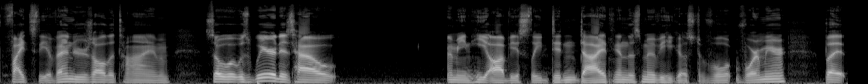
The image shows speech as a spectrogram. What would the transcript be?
fights the Avengers all the time. So what was weird is how, I mean, he obviously didn't die at the end of this movie. He goes to Vor- Vormir, but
